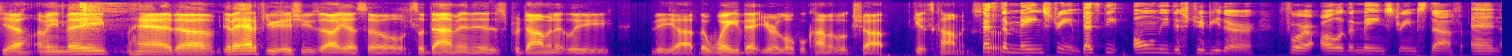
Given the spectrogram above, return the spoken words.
yeah, I mean they had uh yeah, they had a few issues uh yeah, so so Diamond is predominantly the uh the way that your local comic book shop gets comics. That's so. the mainstream. That's the only distributor for all of the mainstream stuff and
